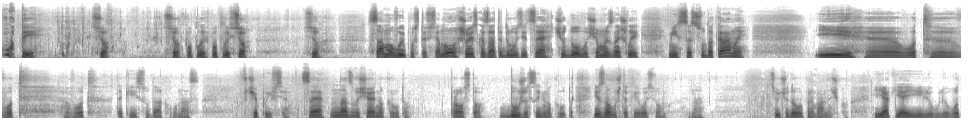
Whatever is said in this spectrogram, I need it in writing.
Ух ти! Все, все, поплив, поплив, все. Все. Самовипустився. Ну, що і сказати, друзі, це чудово, що ми знайшли місце з судаками. І е, от, е, от, от такий судак у нас вчепився. Це надзвичайно круто. Просто дуже сильно круто. І знову ж таки, ось вам на цю чудову приманочку. Як я її люблю. От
